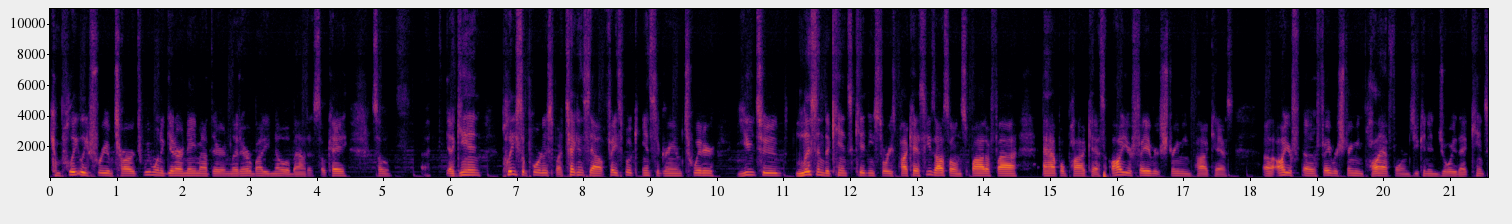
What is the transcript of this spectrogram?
completely free of charge. We want to get our name out there and let everybody know about us. Okay, so uh, again, Please support us by checking us out Facebook, Instagram, Twitter, YouTube. Listen to Kent's Kidney Stories podcast. He's also on Spotify, Apple Podcasts, all your favorite streaming podcasts, uh, all your uh, favorite streaming platforms. You can enjoy that Kent's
